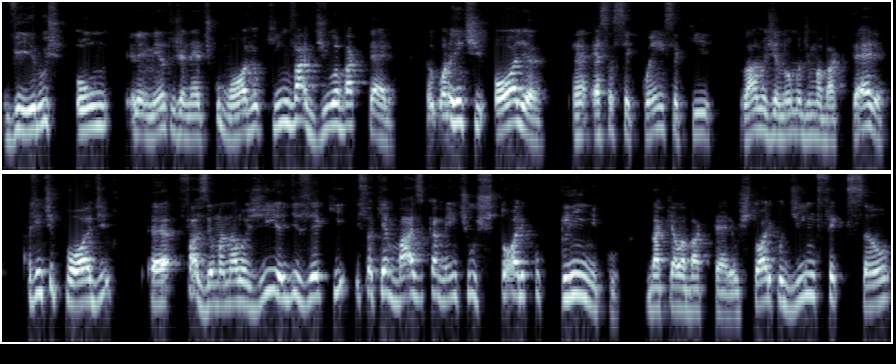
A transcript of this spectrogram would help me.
vírus ou um elemento genético móvel que invadiu a bactéria. Então, quando a gente olha né, essa sequência aqui lá no genoma de uma bactéria, a gente pode é, fazer uma analogia e dizer que isso aqui é basicamente o histórico clínico daquela bactéria, o histórico de infecção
